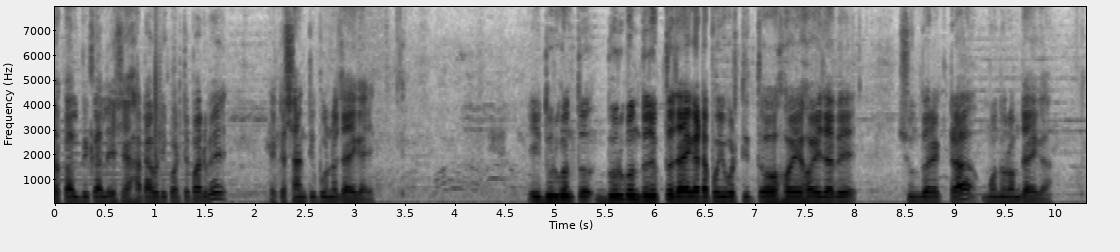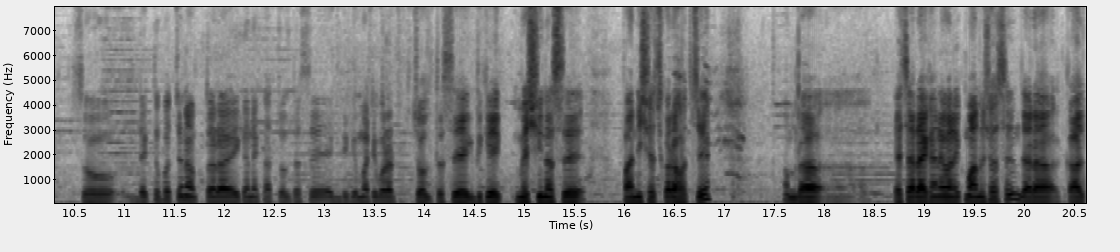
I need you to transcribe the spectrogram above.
সকাল বিকাল এসে হাঁটাহাঁটি করতে পারবে একটা শান্তিপূর্ণ জায়গায়। এই দুর্গন্ধ দুর্গন্ধযুক্ত জায়গাটা পরিবর্তিত হয়ে হয়ে যাবে সুন্দর একটা মনোরম জায়গা। সো দেখতে পাচ্ছেন আপনারা এখানে কাজ চলতেছে একদিকে মাটি ভরা চলতেছে একদিকে মেশিন আছে পানি সেচ করা হচ্ছে। আমরা এছাড়া এখানে অনেক মানুষ আছেন যারা কাজ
